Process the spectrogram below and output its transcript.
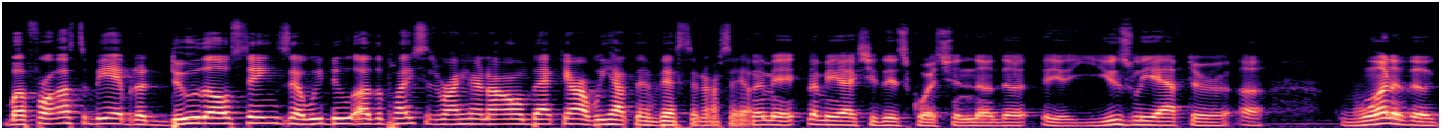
But for us to be able to do those things that we do other places right here in our own backyard, we have to invest in ourselves. Let me let me ask you this question. Uh, the, uh, usually after uh, one of the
